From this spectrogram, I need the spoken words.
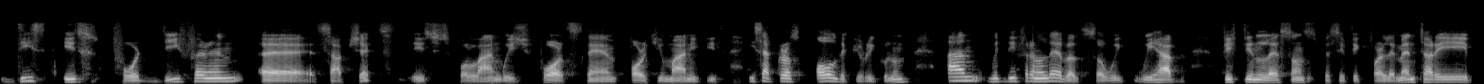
This is for different uh, subjects. It's for language, for STEM, for humanities. It's across all the curriculum and with different levels. So we, we have 15 lessons specific for elementary,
